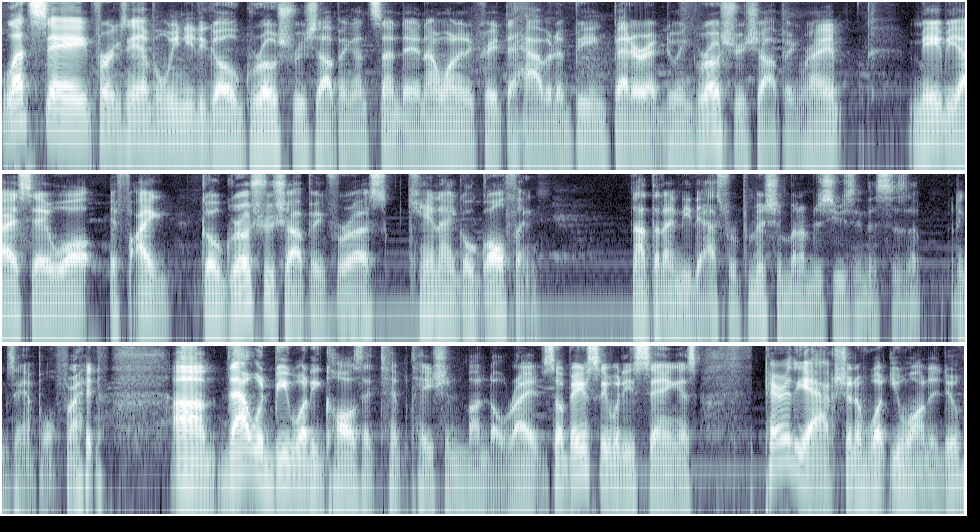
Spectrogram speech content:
let's say, for example, we need to go grocery shopping on Sunday, and I wanted to create the habit of being better at doing grocery shopping, right? Maybe I say, well, if I go grocery shopping for us, can I go golfing? Not that I need to ask for permission, but I'm just using this as a, an example, right? Um, that would be what he calls a temptation bundle, right? So basically, what he's saying is pair the action of what you want to do,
